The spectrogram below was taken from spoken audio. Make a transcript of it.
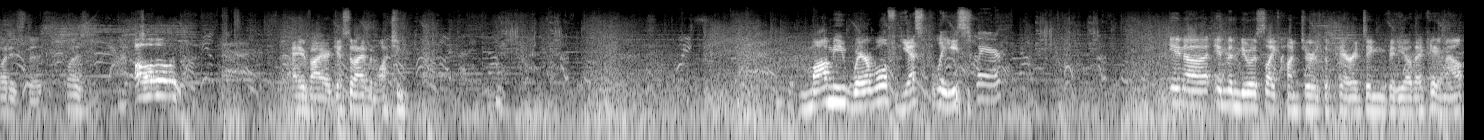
What is this? What is Oh Hey Vire, guess what I've been watching? Mommy werewolf, yes please. Where? In uh in the newest like Hunters the parenting video that came out.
